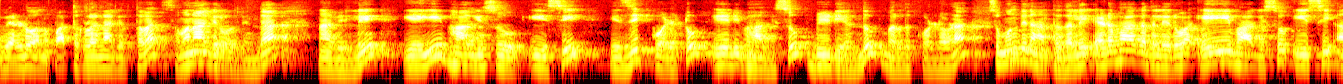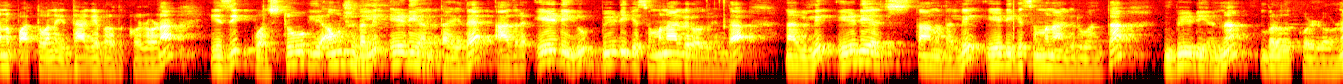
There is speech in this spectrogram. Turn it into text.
ಇವೆರಡು ಅನುಪಾತಗಳೇನಾಗಿರ್ತವೆ ಸಮನಾಗಿರುವುದರಿಂದ ನಾವಿಲ್ಲಿ ಎ ಇ ಭಾಗಿಸು E C is equal to A D ಭಾಗಿಸು ಬಿ ಡಿ ಎಂದು ಬರೆದುಕೊಳ್ಳೋಣ. ಸೊ ಮುಂದಿನ ಹಂತದಲ್ಲಿ ಎಡಭಾಗದಲ್ಲಿರುವ ಎ ಇ ಭಾಗಿಸು ಇ ಸಿ ಅನುಪಾತವನ್ನು ಇದ್ದಾಗೆ ಬರೆದುಕೊಳ್ಳೋಣ. ಇಸ್ ಈಕ್ವಲ್ಸ್ ಟು ಈ ಅಂಶದಲ್ಲಿ ಎ ಡಿ ಅಂತ ಇದೆ. ಆದರೆ ಎ ಡಿಯು ಬಿ ಡಿಗೆ ಸಮನಾಗಿರೋದ್ರಿಂದ ನಾವಿಲ್ಲಿ ಎ ಡಿಯ ಸ್ಥಾನದಲ್ಲಿ ಎ ಡಿಗೆ ಸಮನಾಗಿರುವಂಥ ಬಿ ಡಿಯನ್ನು ಬರೆದುಕೊಳ್ಳೋಣ.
